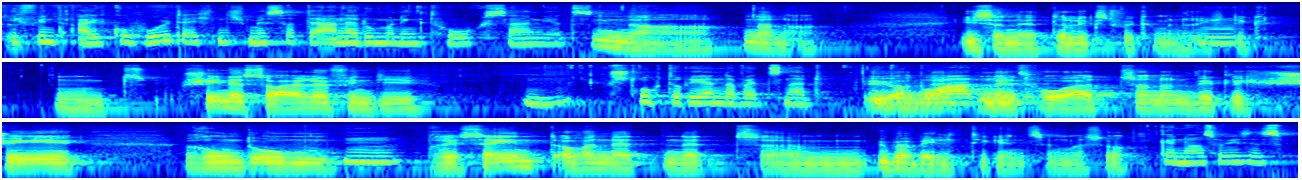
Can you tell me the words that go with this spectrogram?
ich finde alkoholtechnisch müsste der auch nicht unbedingt hoch sein jetzt. Na, na, na. Ist er nicht, da liegst du vollkommen richtig. Und schöne Säure finde ich Strukturierend, aber jetzt nicht ja, nicht, nicht hart, sondern wirklich schön, rundum, Hm. präsent, aber nicht, nicht ähm, überwältigend, sagen wir so. Genau so ist es.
